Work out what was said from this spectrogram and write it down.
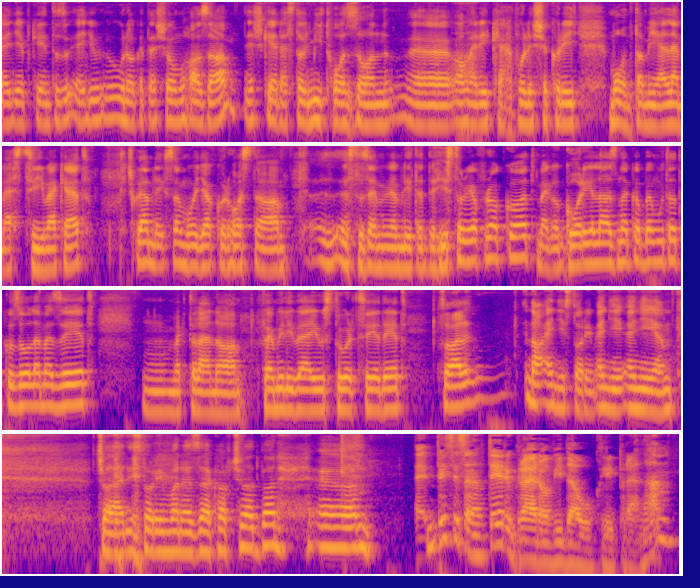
egyébként az, egy unokatesom haza, és kérdezte, hogy mit hozzon Amerikából, és akkor így mondtam ilyen lemez címeket, és akkor emlékszem, hogy akkor hozta ezt az említett The History of Rockot, meg a Gorillaznak a bemutatkozó lemezét, meg talán a Family Values Tour CD-t. Szóval, na, ennyi sztorim, ennyi, ennyi ilyen családi sztorim van ezzel kapcsolatban. Um, Pici szerintem térjünk rá erre a videóklipre, nem?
